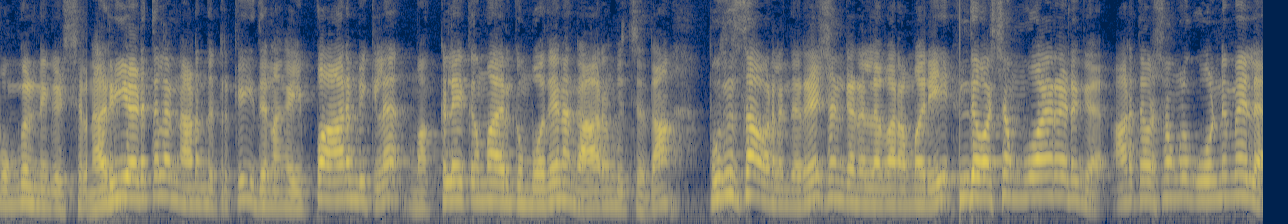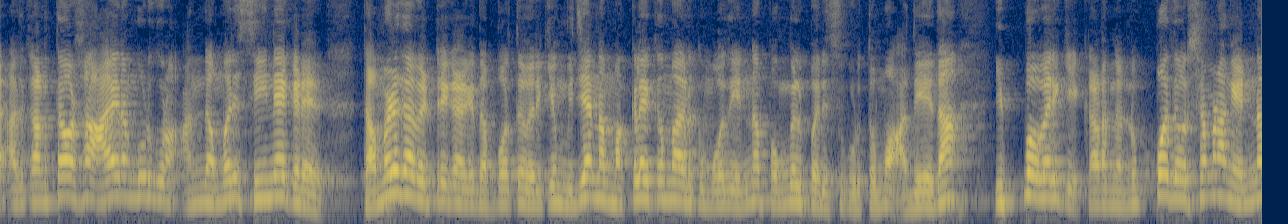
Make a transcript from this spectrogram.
பொங்கல் நிகழ்ச்சி நிறைய இடத்துல நடந்துட்டுருக்கு இதை நாங்கள் இப்போ ஆரம்பிக்கல. மக்களேக்கமாக இருக்கும் போதே நாங்கள் ஆரம்பித்தது தான் புதுசாக வரல. இந்த ரேஷன் கடையில் வர மாதிரி இந்த வருஷம் மூவாயிரம் எடுங்க. அடுத்த வருஷம் உங்களுக்கு ஒன்றுமே இல்லை. அதுக்கு அடுத்த வருஷம் ஆயிரம் கொடுக்குறோம். அந்த மாதிரி சீனே கிடையாது. தமிழக வெற்றி கழகத்தை பொறுத்த வரைக்கும் விஜய் நம்ம மக்களேக்கமாக இருக்கும்போது என்ன பொங்கல் பரிசு கொடுத்தோமோ அதே தான் இப்போ வரைக்கும். கடந்த முப்பது வருஷமா நாங்கள் என்ன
